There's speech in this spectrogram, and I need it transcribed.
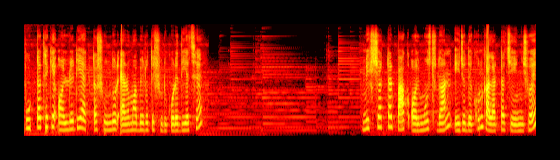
পুরটা থেকে অলরেডি একটা সুন্দর অ্যারোমা বেরোতে শুরু করে দিয়েছে। মিক্সচারটার পাক অলমোস্ট ডান এই যে দেখুন কালারটা চেঞ্জ হয়ে।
